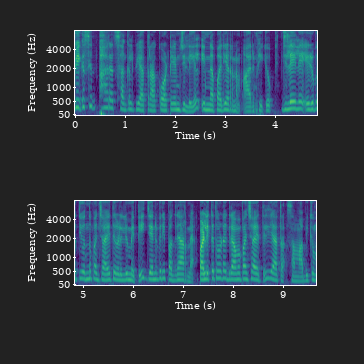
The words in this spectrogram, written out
വികസിത് ഭാരത് സങ്കല്പ് യാത്ര കോട്ടയം ജില്ലയിൽ ഇന്ന് പര്യടനം ആരംഭിക്കും. ജില്ലയിലെ എഴുപത്തിയൊന്ന് പഞ്ചായത്തുകളിലും എത്തി ജനുവരി പതിനാറിന് പള്ളിക്കത്തോട് ഗ്രാമപഞ്ചായത്തിൽ യാത്ര സമാപിക്കും.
